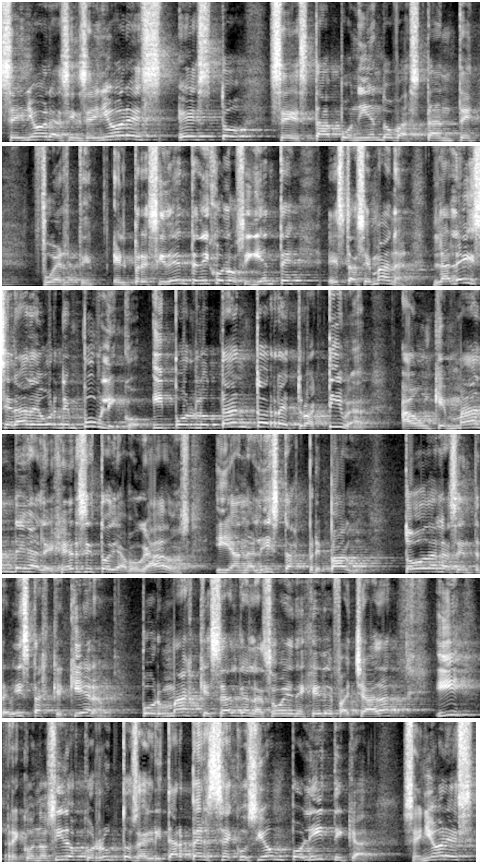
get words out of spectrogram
señoras y señores esto se está poniendo bastante fuerte. El presidente dijo lo siguiente esta semana, la ley será de orden público y por lo tanto retroactiva, aunque manden al ejército de abogados y analistas prepago todas las entrevistas que quieran, por más que salgan las ONG de fachada y reconocidos corruptos a gritar persecución política. Señores,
